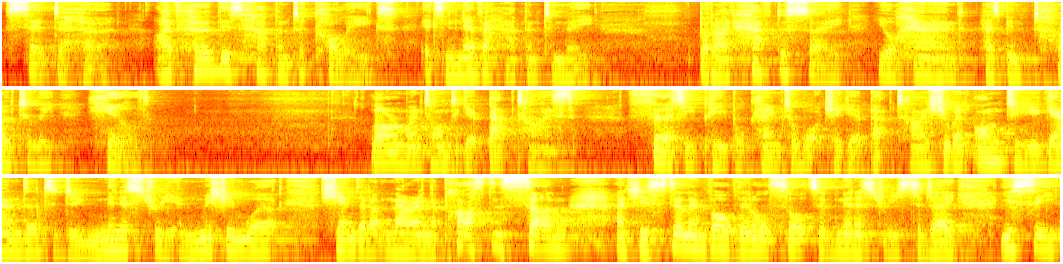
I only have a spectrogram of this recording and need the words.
said to her, I've heard this happen to colleagues, it's never happened to me. But I'd have to say, your hand has been totally healed. Lauren went on to get baptized. 30 people came to watch her get baptized. She went on to Uganda to do ministry and mission work. She ended up marrying a pastor's son, and she's still involved in all sorts of ministries today. You see,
